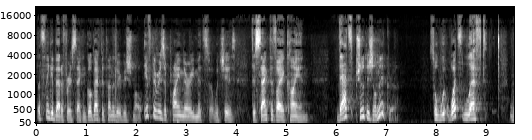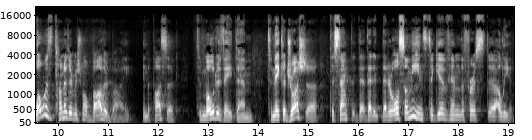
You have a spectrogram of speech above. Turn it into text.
let's think about it for a second. Go back to Tanadir Bishmal. If there is a primary mitzvah, which is to sanctify a kayan, that's Pshutishal Mikra. So what's left? What was Tanad Rishmal bothered by in the pasuk to motivate them to make a drasha to sanct- that, that, it, that it also means to give him the first uh, aliyah?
